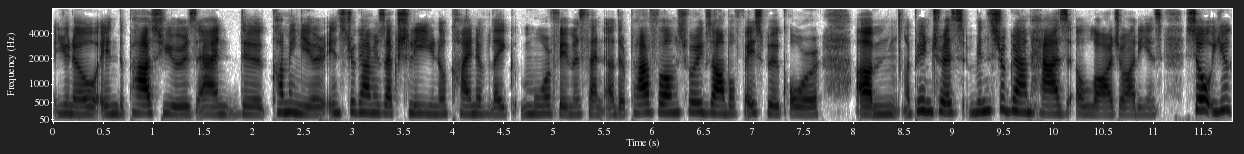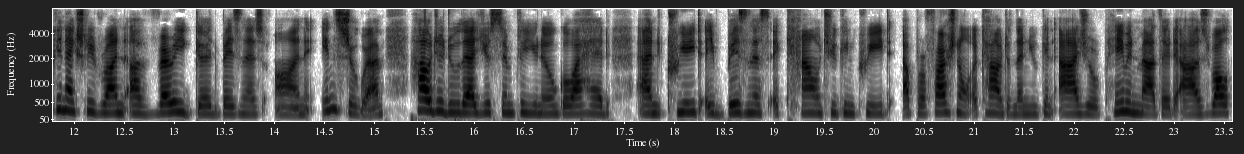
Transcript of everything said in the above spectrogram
you know, in the past years and the coming year, Instagram is actually, you know, kind of like more famous than other platforms. For example, Facebook or um, Pinterest. Instagram has a large audience. So you can actually run a very good business on Instagram. How to do that? You simply you know, go ahead and create a business account. You can create a professional account and then you can add your payment method as well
